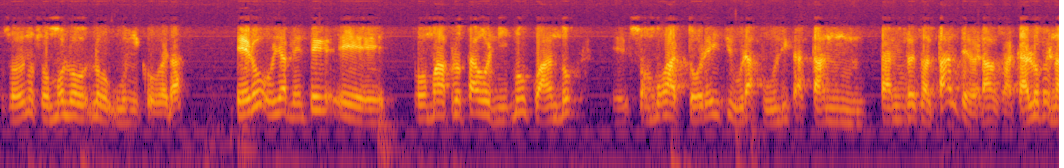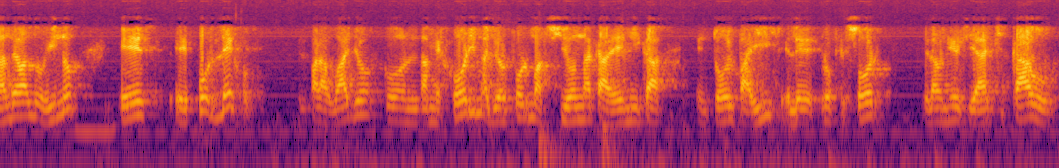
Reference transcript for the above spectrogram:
nosotros no somos lo, lo único, ¿verdad? Pero obviamente eh, toma protagonismo cuando eh, somos actores y figuras públicas tan, tan resaltantes, ¿verdad? O sea, Carlos Fernández Baldovino es eh, por lejos el paraguayo con la mejor y mayor formación académica en todo el país. Él es profesor de la Universidad de Chicago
